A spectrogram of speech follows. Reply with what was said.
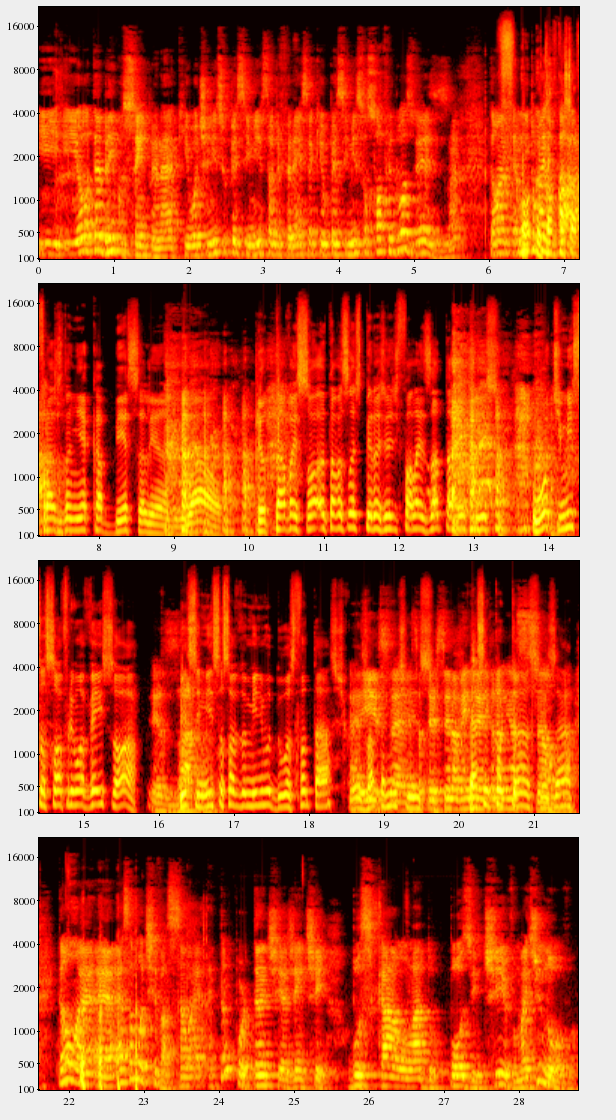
E, e, eu até brinco sempre, né? Que o otimista e o pessimista, a diferença é que o pessimista sofre duas vezes, né? Então é, é muito eu mais Eu tava barato. com essa frase na minha cabeça, Leandro. Uau! eu, tava só, eu tava só esperando a gente falar exatamente isso. O otimista sofre uma vez só. Exato. O pessimista sofre no mínimo duas. Fantástico. É exatamente isso. É, isso. Essa terceiramente essa importância, exato. Então, é, é, essa motivação é, é tão importante a gente buscar um lado positivo, mas de novo,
